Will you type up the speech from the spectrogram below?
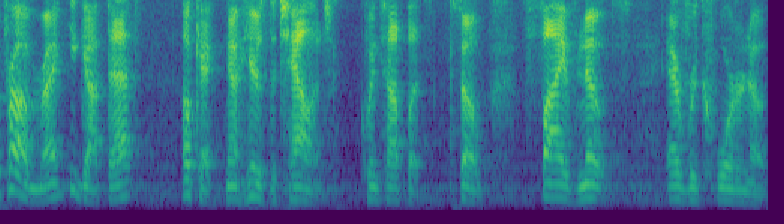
No problem, right? You got that. Okay, now here's the challenge. Quintuplets. So, five notes every quarter note.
